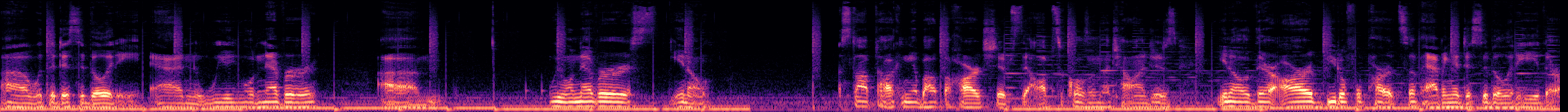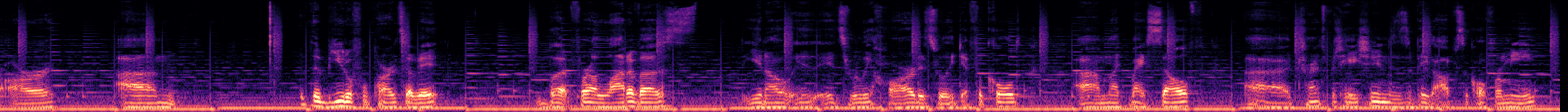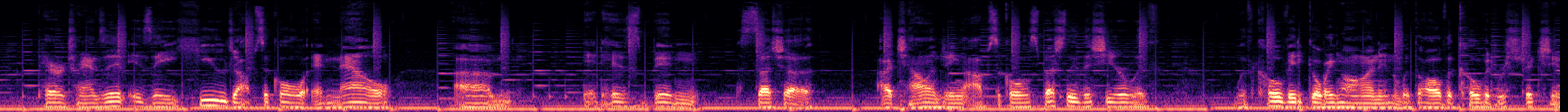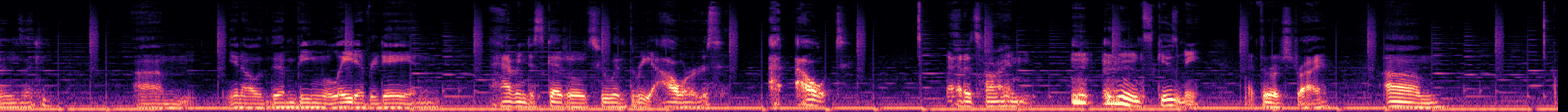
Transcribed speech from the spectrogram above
uh, with a disability. And we will never um, we will never you know stop talking about the hardships the obstacles and the challenges. You know there are beautiful parts of having a disability. There are um, the beautiful parts of it. But for a lot of us, you know, it, it's really hard, it's really difficult. Um, like myself, uh, transportation is a big obstacle for me. Paratransit is a huge obstacle, and now um, it has been such a, a challenging obstacle, especially this year with with COVID going on and with all the COVID restrictions and um, you know them being late every day and having to schedule two and three hours out at a time. Excuse me, my throat's dry. Um,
